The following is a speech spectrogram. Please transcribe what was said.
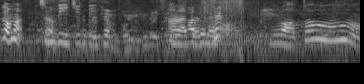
잠깐만 준비 준비 이렇게 하면 더 힘들지. 하나 둘셋 이리 왔잖아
